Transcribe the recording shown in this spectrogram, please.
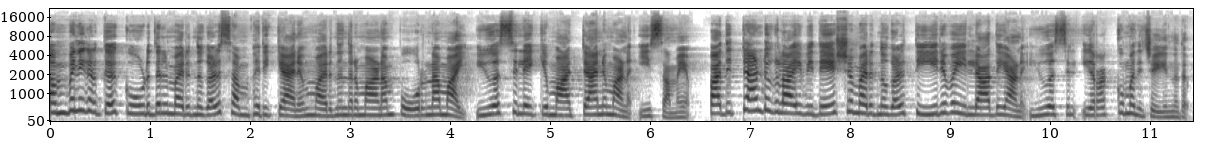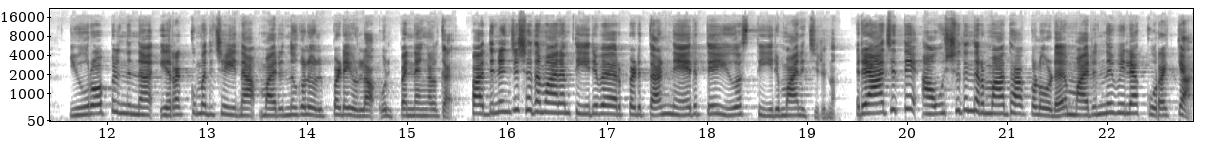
കമ്പനികൾക്ക് കൂടുതൽ മരുന്നുകൾ സംഭരിക്കാനും മരുന്ന് നിർമ്മാണം പൂർണമായി യു എസിലേക്ക് മാറ്റാനുമാണ് ഈ സമയം. പതിറ്റാണ്ടുകളായി വിദേശ മരുന്നുകൾ തീരുവയില്ലാതെയാണ് യു എസിൽ ഇറക്കുമതി ചെയ്യുന്നത്. യൂറോപ്പിൽ നിന്ന് ഇറക്കുമതി ചെയ്യുന്ന മരുന്നുകൾ ഉൾപ്പെടെയുള്ള ഉൽപ്പന്നങ്ങൾക്ക് പതിനഞ്ച് ശതമാനം തീരുവ ഏർപ്പെടുത്താൻ നേരത്തെ യു എസ് തീരുമാനിച്ചിരുന്നു. രാജ്യത്തെ ഔഷധ നിർമ്മാതാക്കളോട് മരുന്ന് വില കുറയ്ക്കാൻ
